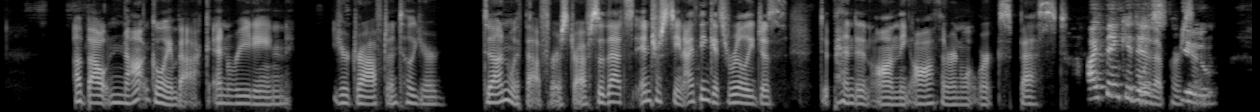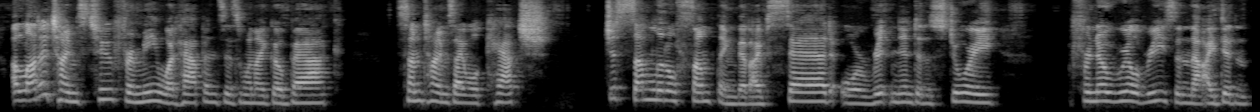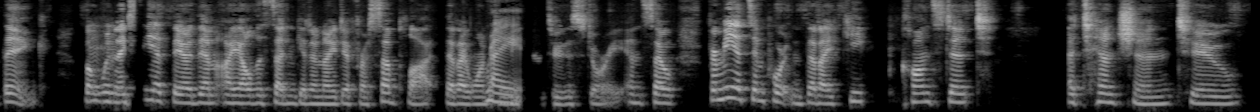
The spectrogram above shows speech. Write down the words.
about not going back and reading your draft until you're done with that first draft. So that's interesting. I think it's really just dependent on the author and what works best. I think it is that person too a lot of times too for me what happens is when i go back sometimes i will catch just some little something that i've said or written into the story for no real reason that i didn't think but mm-hmm. when i see it there then i all of a sudden get an idea for a subplot that i want right. to through the story and so for me it's important that i keep constant attention to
